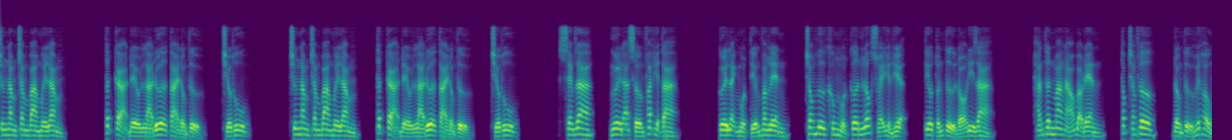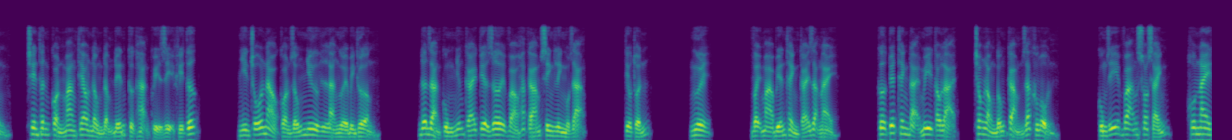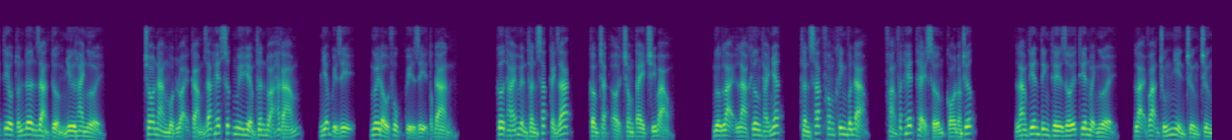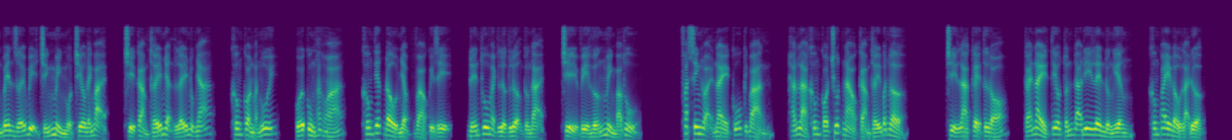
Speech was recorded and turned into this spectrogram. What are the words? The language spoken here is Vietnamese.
chương năm trăm ba mươi lăm, tất cả đều là đưa tài đồng tử, chiếu thu. Chương năm trăm ba mươi lăm, tất cả đều là đưa tài đồng tử, chiếu thu. Xem ra, ngươi đã sớm phát hiện ta. Cười lạnh một tiếng vang lên, trong hư không một cơn lốc xoáy hiện hiện, tiêu tuấn từ đó đi ra. Hắn thân mang áo bào đen, tóc trắng thơ, đồng tử huyết hồng, trên thân còn mang theo nồng đậm đến cực hạn quỷ dị khí tức. Nhìn chỗ nào còn giống như là người bình thường. Đơn giản cùng những cái kia rơi vào hắc ám sinh linh một dạng. Tiêu tuấn, ngươi, vậy mà biến thành cái dạng này. Cơ tuyết thanh đại mi cao lại, trong lòng đống cảm giác không ổn. Cùng dĩ vãng so sánh hôm nay tiêu tuấn đơn giản tưởng như hai người cho nàng một loại cảm giác hết sức nguy hiểm thân đoạn hắc ám nhiễm quỷ dị, ngươi đầu phục quỷ dị tộc đàn. Cơ thái huyền thần sắc cảnh giác, cầm chặt ở trong tay trí bảo. Ngược lại là khương thái nhất, thần sắc phong khinh vân đạm, phảng phất hết thể sớm có đón trước. Làm thiên tinh thế giới thiên mệnh người, lại vạn chúng nhìn chừng chừng bên dưới bị chính mình một chiêu đánh bại, chỉ cảm thấy nhận lấy nhục nhã, không còn mặt mũi, cuối cùng hắc hóa, không tiếp đầu nhập vào quỷ dị, đến thu hoạch lực lượng cường đại, chỉ vì hướng mình báo thủ phát sinh loại này cũ kịch bản, hắn là không có chút nào cảm thấy bất ngờ. Chỉ là kể từ đó, cái này tiêu tuấn đã đi lên đường nghiêng không bay đầu lại được.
